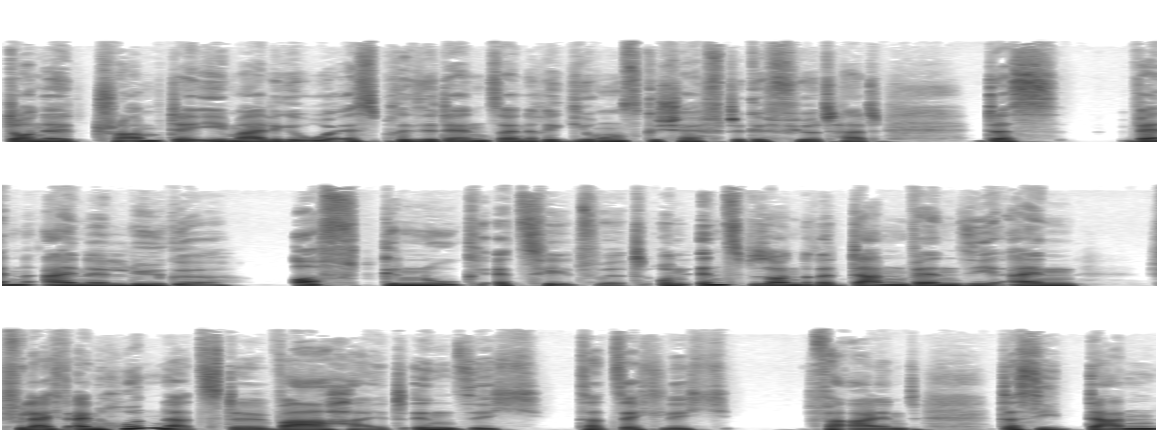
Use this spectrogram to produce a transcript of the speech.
Donald Trump, der ehemalige US-Präsident, seine Regierungsgeschäfte geführt hat, dass wenn eine Lüge oft genug erzählt wird und insbesondere dann, wenn sie ein vielleicht ein Hundertstel Wahrheit in sich tatsächlich vereint, dass sie dann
